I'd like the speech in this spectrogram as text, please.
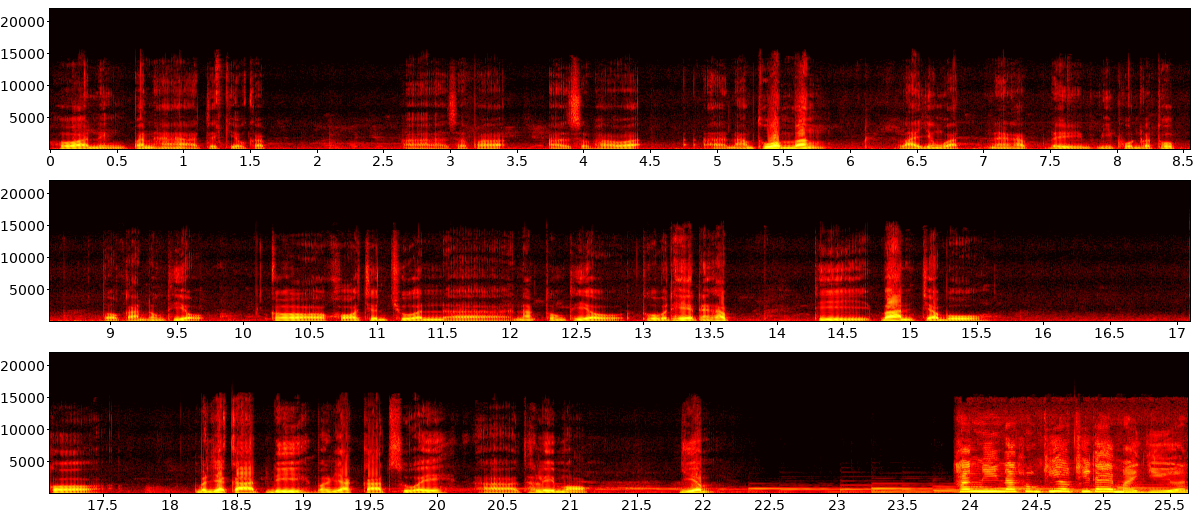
เพราะว่าหนึ่งปัญหาอาจจะเกี่ยวกับสภาสภาวะน้ำท่วมบ้างหลายจังหวัดนะครับ ได้มีผลกระทบต่อการท่องเที่ยว ก็ขอเชิญชวนนักท่องเที่ยวทั่วประเทศนะครับ ที่บ้านจาโบ ก็บรรยากาศดีบรรยากาศสวยทะเลหมอกเยี่ยม ทั้งนี้นักท่องเที่ยวที่ได้มาเยือน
